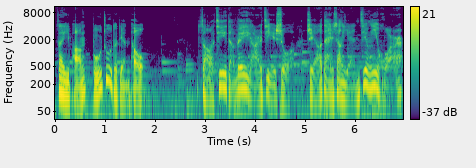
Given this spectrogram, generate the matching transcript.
在一旁不住的点头。早期的 VR 技术，只要戴上眼镜一会儿，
